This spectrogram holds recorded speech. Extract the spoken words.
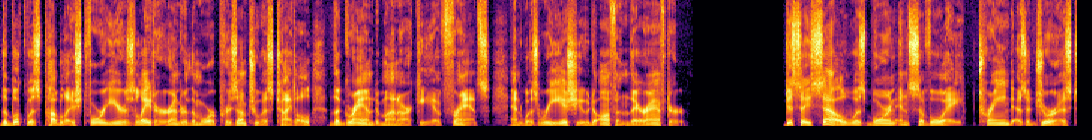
The book was published four years later under the more presumptuous title The Grand Monarchy of France and was reissued often thereafter. De Seyssel was born in Savoy, trained as a jurist,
